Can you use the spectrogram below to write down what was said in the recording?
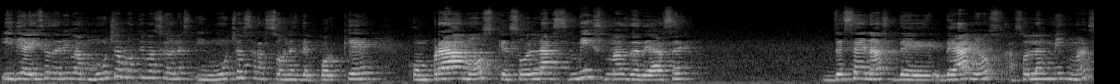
y de ahí se derivan muchas motivaciones y muchas razones de por qué compramos, que son las mismas desde hace decenas de, años, son las mismas.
